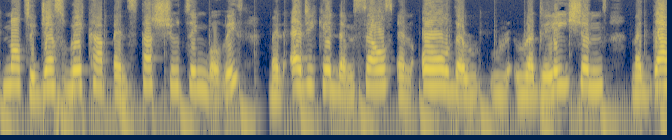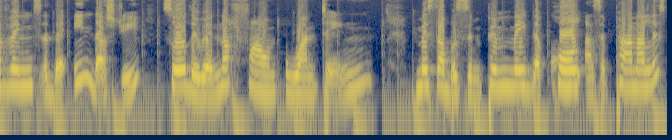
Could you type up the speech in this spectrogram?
not to just wake up and start shooting movies, but educate themselves and all the r- regulations that governs the industry so they were not found wanting. Mr. Busumpim made the call as a panelist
